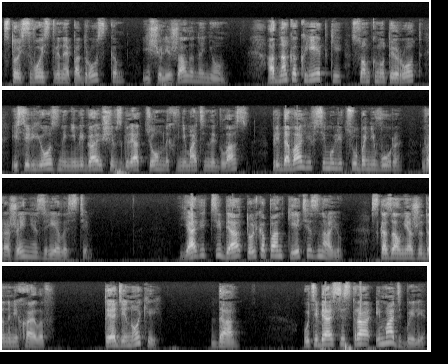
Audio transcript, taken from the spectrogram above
столь свойственная подросткам, еще лежала на нем. Однако крепкий, сомкнутый рот и серьезный, не мигающий взгляд темных внимательных глаз придавали всему лицу Бонневура выражение зрелости. «Я ведь тебя только по анкете знаю», — сказал неожиданно Михайлов. «Ты одинокий?» «Да». «У тебя сестра и мать были.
